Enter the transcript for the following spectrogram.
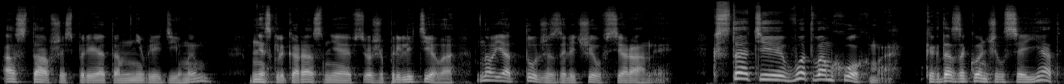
оставшись при этом невредимым, несколько раз мне все же прилетело, но я тут же залечил все раны. Кстати, вот вам хохма. Когда закончился яд,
